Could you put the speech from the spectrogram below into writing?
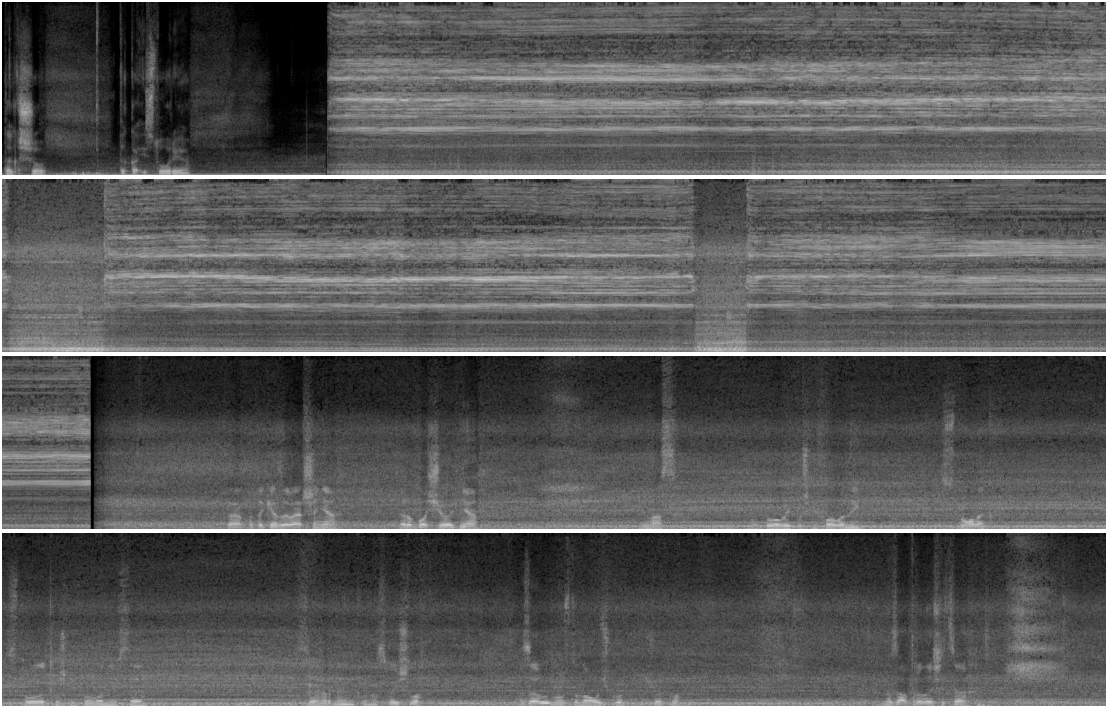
Так що така історія. Отаке завершення робочого дня. І у нас готовий пошліфований столик. Столик пошліфований, все. Все гарненько у нас вийшло. За одну установочку чітко. На завтра лишиться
